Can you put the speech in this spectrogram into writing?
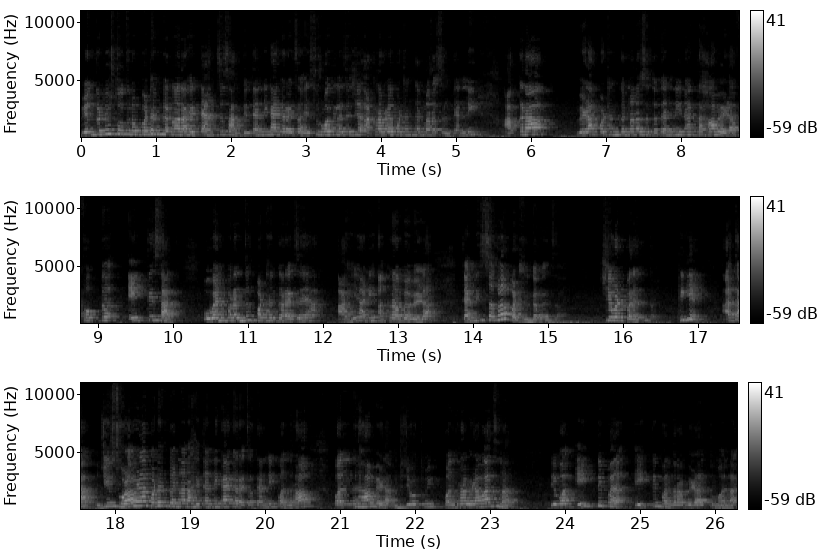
व्यंकटेश स्तोत्र पठण करणार आहे त्यांचं सांगते. त्यांनी काय करायचं आहे? सुरुवातीला जे जे अकरा वेळा पठन करणार असेल त्यांनी अकरा वेळा पठन करणार असेल तर त्यांनी ना दहा वेळा फक्त एक ते सात ओव्यांपर्यंतच पठन करायचं आहे आणि अकराव्या वेळा त्यांनी सगळं पठन करायचं आहे शेवटपर्यंत. ठीक आहे? आता जे सोळा वेळा पठन करणार आहे त्यांनी काय करायचं? त्यांनी पंधरा पंधरा वेळा म्हणजे जेव्हा तुम्ही पंधरा वेळा वाचणार तेव्हा एक ते प- एक ते पंधरा वेळा तुम्हाला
